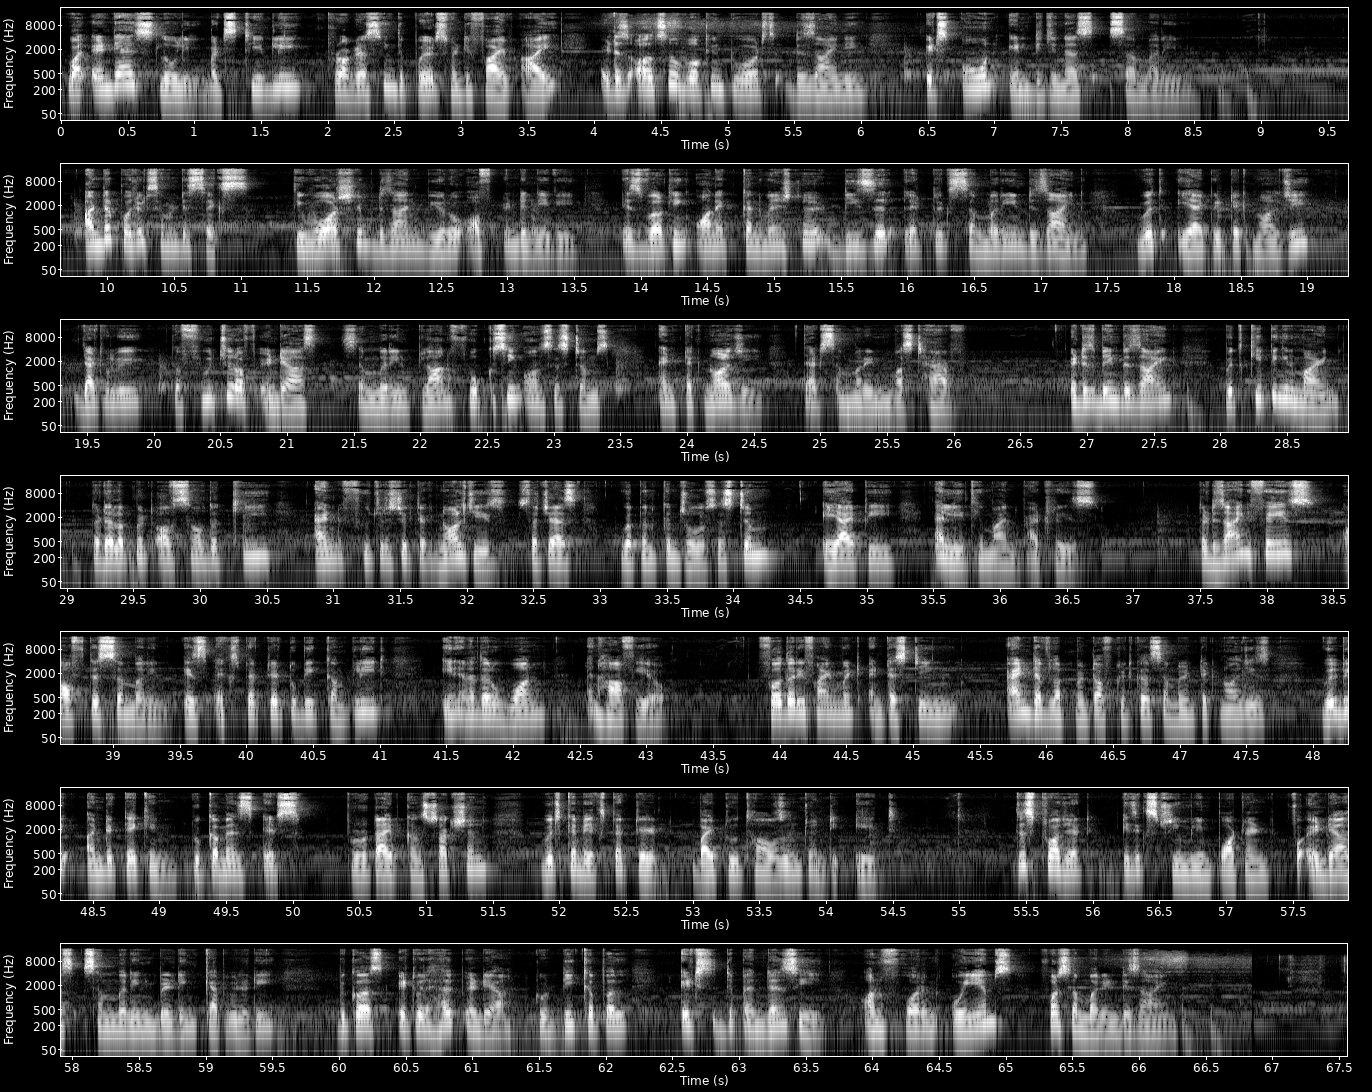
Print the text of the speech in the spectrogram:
While India is slowly but steadily progressing the Project 75I, it is also working towards designing its own indigenous submarine. Under Project 76, the Warship Design Bureau of Indian Navy is working on a conventional diesel electric submarine design with AIP technology that will be the future of India's submarine plan focusing on systems and technology that submarine must have. It is being designed with keeping in mind the development of some of the key and futuristic technologies such as weapon control system, AIP and lithium-ion batteries. The design phase of this submarine is expected to be complete in another one and a half year. Further refinement and testing and development of critical submarine technologies will be undertaken to commence its prototype construction, which can be expected by 2028. This project is extremely important for India's submarine building capability because it will help India to decouple its dependency on foreign OEMs for submarine design.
